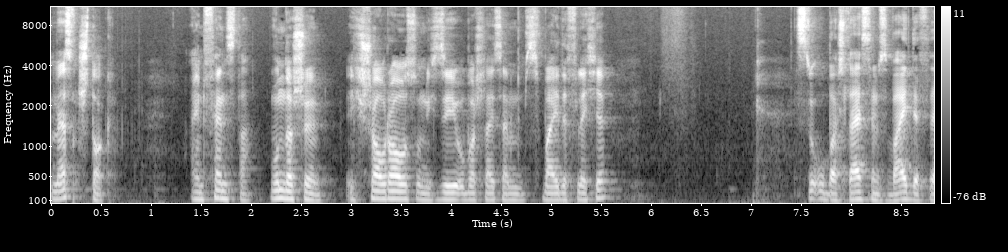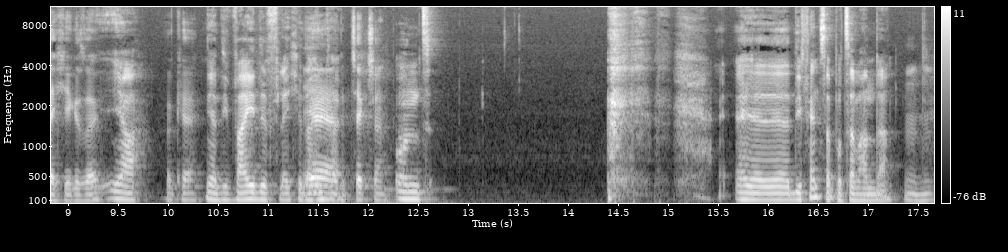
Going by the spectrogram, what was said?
im ersten Stock, ein Fenster. Wunderschön. Ich schaue raus und ich sehe Oberschleißheims Weidefläche. Hast du Oberschleißheims Weidefläche gesagt? Ja, Okay. ja, die Weidefläche Ja, dahinter. ja, check schon. Und äh, die Fensterputzer waren da. Mhm.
